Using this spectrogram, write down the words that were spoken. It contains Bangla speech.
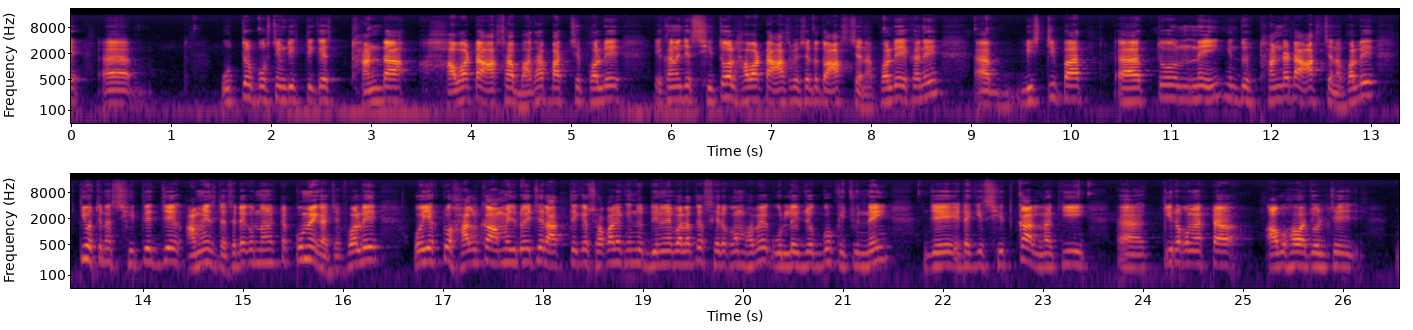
উত্তর পশ্চিম দিক থেকে ঠান্ডা হাওয়াটা আসা বাধা পাচ্ছে, ফলে এখানে যে শীতল হাওয়াটা আসবে সেটা তো আসছে না। ফলে এখানে বৃষ্টিপাত তো নেই, কিন্তু ঠান্ডাটা আসছে না। ফলে কী হচ্ছে না, শীতের যে আমেজটা সেটা কিন্তু অনেকটা কমে গেছে। ফলে ওই একটু হালকা আমেজ রয়েছে রাত থেকে সকালে, কিন্তু দিনের বেলাতে সেরকমভাবে উল্লেখযোগ্য কিছু নেই যে এটা কি শীতকাল নাকি কীরকম একটা আবহাওয়া চলছে,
